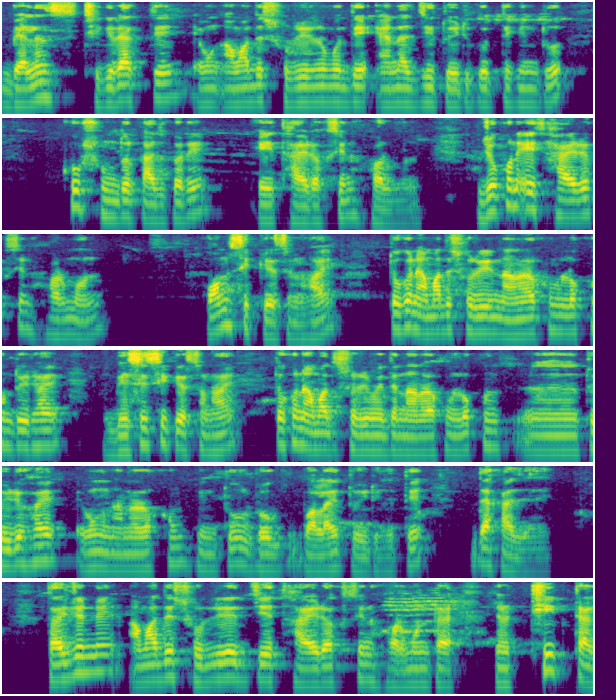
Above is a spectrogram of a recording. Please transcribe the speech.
ব্যালেন্স ঠিক রাখতে এবং আমাদের শরীরের মধ্যে এনার্জি তৈরি করতে কিন্তু খুব সুন্দর কাজ করে এই থাইরক্সিন হরমোন যখন এই থাইরক্সিন হরমোন কম সিক্রেশন হয় তখন আমাদের শরীরে নানা রকম লক্ষণ তৈরি হয়, বেশি সিক্রেশন হয়, তখন আমাদের শরীরের মধ্যে নানা রকম লক্ষণ তৈরি হয় এবং নানা রকম কিন্তু রোগ বালায় তৈরি হতে দেখা যায়। তাই জন্যে আমাদের শরীরের যে থাইরক্সিন হরমোনটা যেন ঠিকঠাক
